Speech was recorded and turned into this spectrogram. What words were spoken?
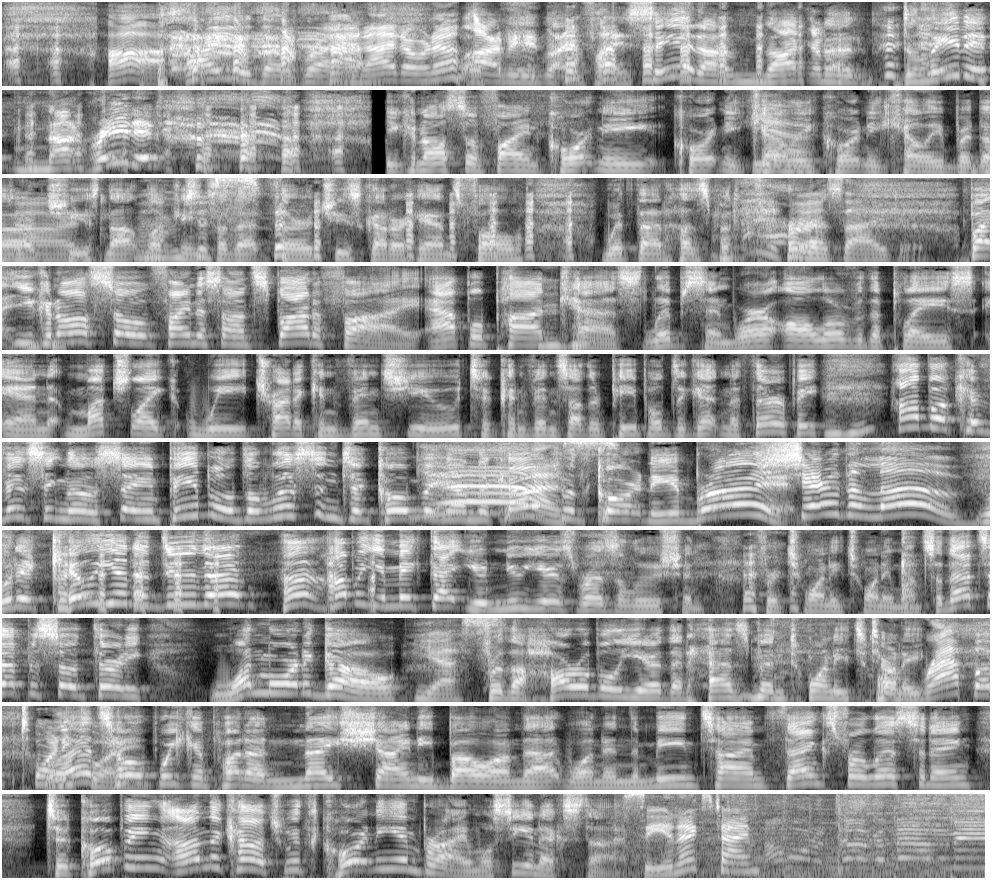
Ah, are you though, Brian? I don't know. I mean, if I see it, I'm not going to delete it and not read it. you can also find Courtney, Courtney Kelly, Yeah. Courtney Kelly. Bernard. She's not looking for that third. She's got her hands full with that husband of hers. Yes, I do. But you can also find us on Spotify, Apple Podcasts, mm-hmm. Libsyn. We're all over the place. And much like we try to convince you to convince other people to get into therapy, mm-hmm. how about convincing those same people to listen to Coping on the Couch with Courtney and Brian? Share the love. Would it kill you to do that? Huh? How about you make that your New Year's resolution for 2021? So that's episode 30. One more to go. Yes. For the horrible year that has been 2020. To wrap up 2020. Let's hope we can put a nice shiny bow on that one. In the meantime, thanks for listening to Coping on the Couch with Courtney and Brian. We'll see you next time. See you next time.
